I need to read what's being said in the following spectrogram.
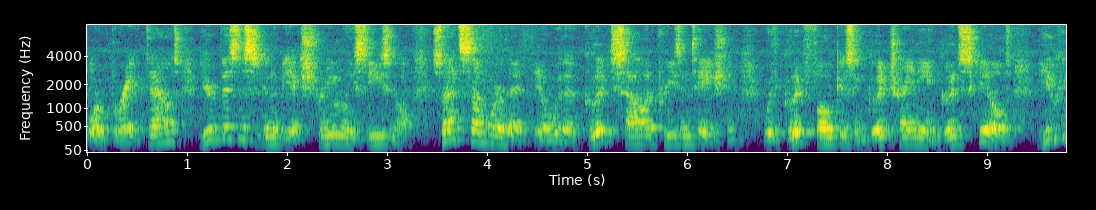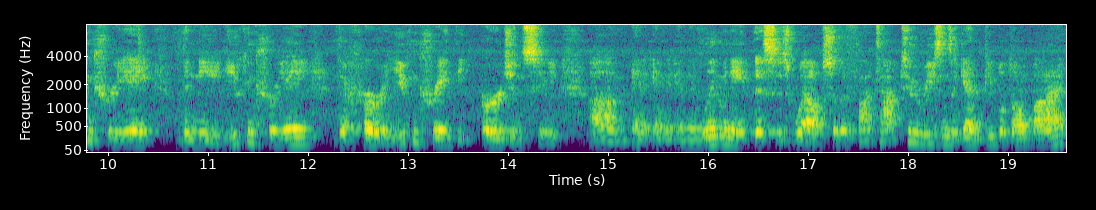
or breakdowns, your business is going to be extremely seasonal. So that's somewhere that, you know, with a good solid presentation, with good focus and good training and good skills, you can create the need. You can create the hurry. You can create the urgency um, and, and, and eliminate this as well. So the top two reasons, again, people don't buy,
